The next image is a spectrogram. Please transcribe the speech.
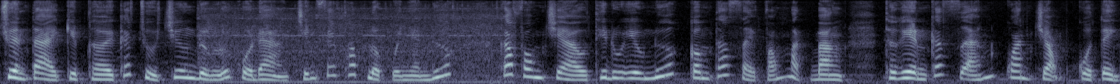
truyền tải kịp thời các chủ trương đường lối của Đảng, chính sách pháp luật của nhà nước, các phong trào thi đua yêu nước, công tác giải phóng mặt bằng, thực hiện các dự án quan trọng của tỉnh.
